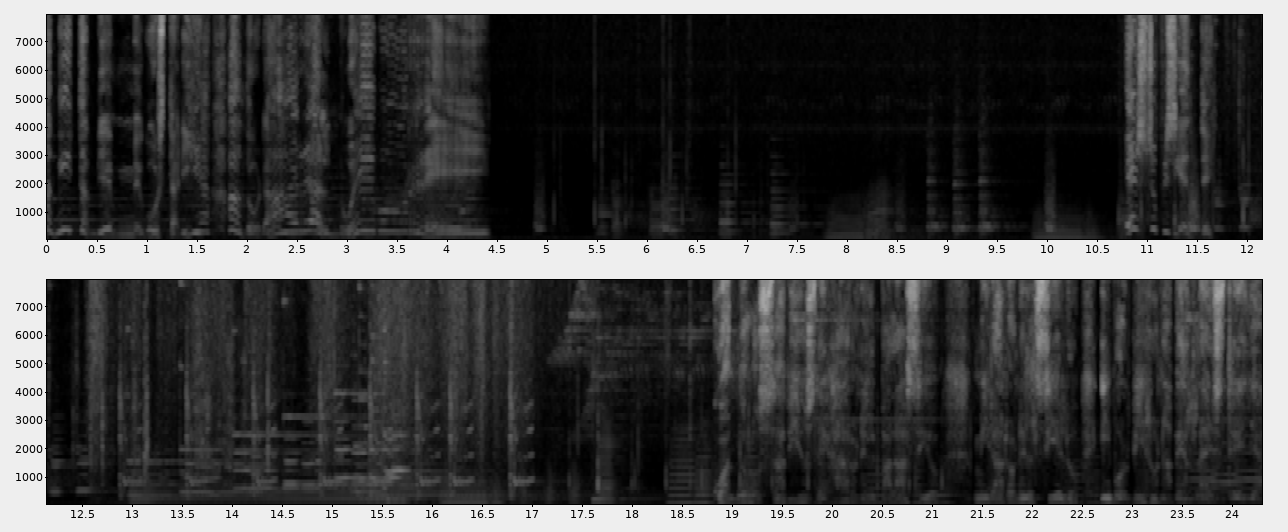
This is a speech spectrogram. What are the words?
A mí también me gustaría adorar al nuevo rey. Es suficiente. Cuando los sabios dejaron el palacio, miraron el cielo y volvieron a ver la estrella.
